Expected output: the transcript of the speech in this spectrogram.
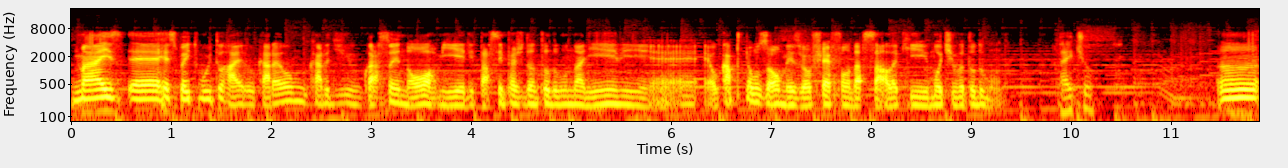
Mas é, respeito muito o Hyrule. O cara é um cara de um coração enorme, ele tá sempre ajudando todo mundo no anime. É, é o capitãozão mesmo, é o chefão da sala que motiva todo mundo. Taicho. Ahn,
